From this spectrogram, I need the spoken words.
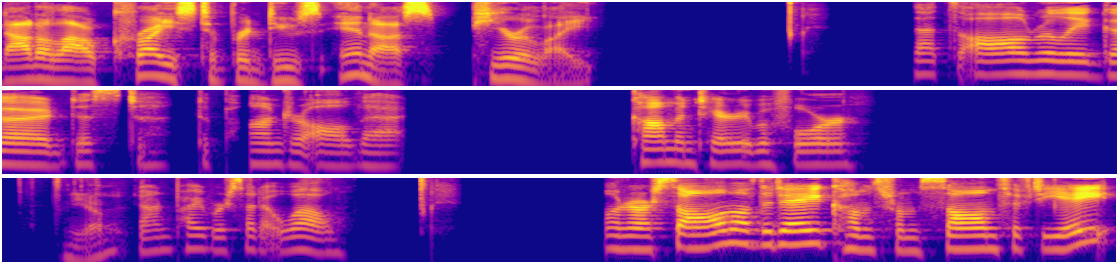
not allow Christ to produce in us pure light. That's all really good just to, to ponder all that commentary before yeah. John Piper said it well. And our psalm of the day comes from Psalm 58,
